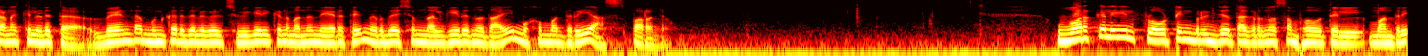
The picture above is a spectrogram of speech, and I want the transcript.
കണക്കിലെടുത്ത് വേണ്ട മുൻകരുതലുകൾ സ്വീകരിക്കണമെന്ന് നേരത്തെ നിർദ്ദേശം നൽകിയിരുന്നതായി മുഹമ്മദ് റിയാസ് പറഞ്ഞു. വർക്കലയിൽ ഫ്ലോട്ടിംഗ് ബ്രിഡ്ജ് തകർന്ന സംഭവത്തിൽ മന്ത്രി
